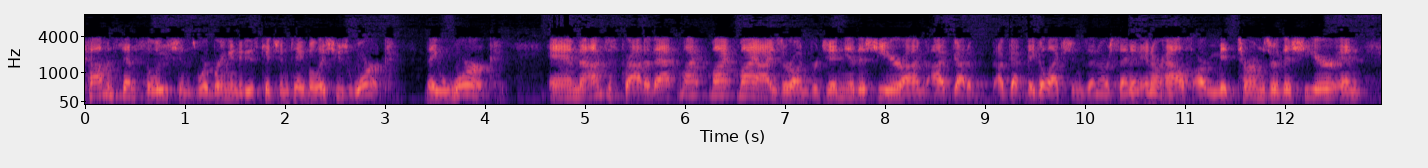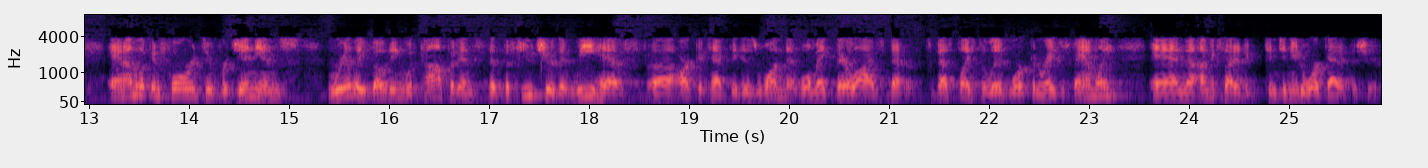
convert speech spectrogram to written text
common sense solutions we're bringing to these kitchen table issues work. They work. And I'm just proud of that. My, my, my eyes are on Virginia this year. I'm, I've got a, I've got big elections in our Senate and our House. Our midterms are this year. And, and I'm looking forward to Virginians really voting with confidence that the future that we have uh, architected is one that will make their lives better. It's the best place to live, work, and raise a family, and uh, I'm excited to continue to work at it this year.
